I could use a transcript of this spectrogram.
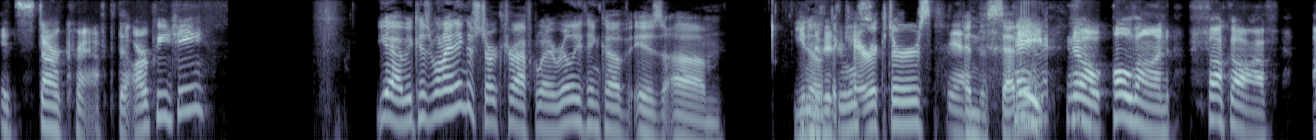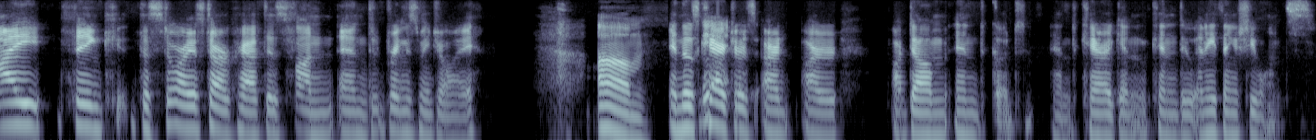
It's StarCraft, the RPG. yeah, because when I think of StarCraft, what I really think of is um, you know, the characters Yeah. and the setting. Hey, no, hold on. Fuck off. I think the story of StarCraft is fun and brings me joy. Um, And those Yeah. characters are are are dumb and good. And Kerrigan can do anything she wants.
